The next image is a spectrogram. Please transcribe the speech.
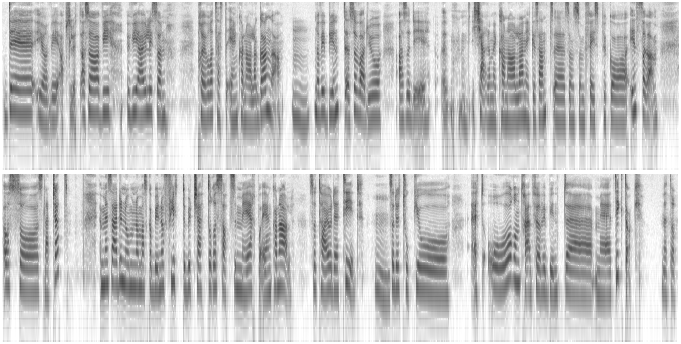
det gjør vi absolutt. Altså, vi, vi er jo litt sånn Prøver å teste én kanal av gangen. Når vi begynte, så var det jo altså de eh, kjernekanalene, ikke sant. Eh, Sånn som Facebook og Instagram. Og så Snapchat. Men så er det noe med når man skal begynne å flytte budsjetter og satse mer på én kanal, så tar jo det tid. Så det tok jo et år omtrent før vi begynte med TikTok. Nettopp.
